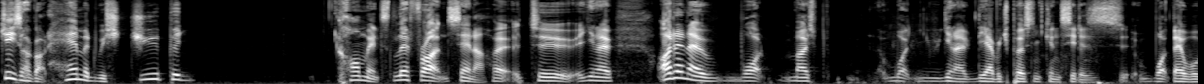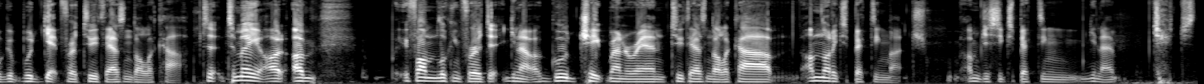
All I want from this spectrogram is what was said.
geez, I got hammered with stupid comments left, right, and centre. Uh, to you know, I don't know what most what you know the average person considers what they will, would get for a two thousand dollar car. To, to me, I, am if I'm looking for a you know a good cheap run around two thousand dollar car, I'm not expecting much. I'm just expecting you know just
